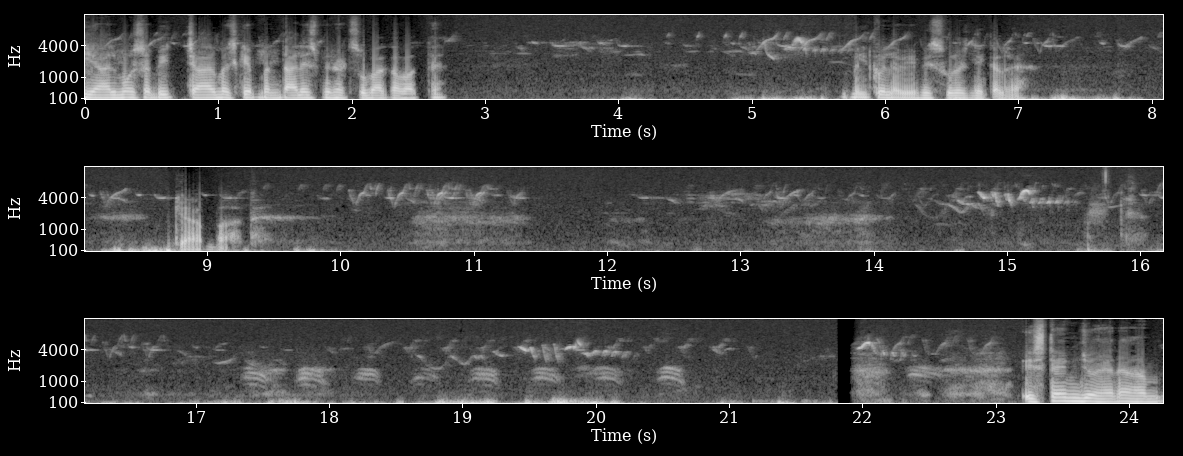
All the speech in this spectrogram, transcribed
ये ऑलमोस्ट अभी चार बज के पैंतालीस मिनट सुबह का वक्त है। बिल्कुल अभी भी सूरज निकल रहा है। क्या बात है। इस टाइम जो है ना, हम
